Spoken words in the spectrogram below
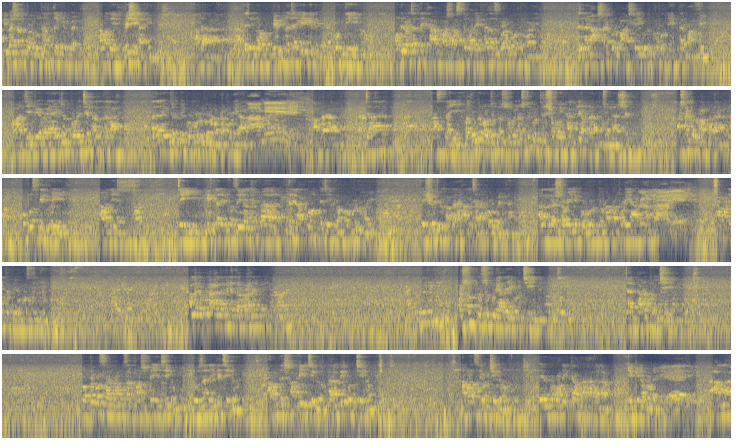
পিপাসান্ত ক্ষুধার্ত একটু আমাদের বেশি লাগে। আমরা এজন্য বিভিন্ন জায়গায় গেলে ফোন দিয়ে মনের অজান্তে খারাপ ভাষা আসতে পারে মেজাজ গরম হতে পারে। এজন্য আমি আশা করব আজকের এই গুরুত্বপূর্ণ ইফতার মাহফিল আমার যে প্রিয় ভাই আয়োজন করেছেন আল্লাহ তালা তাদের আয়োজনকে কবুল করুন আমরা পড়ি আপনারা যারা রাস্তায় বা দোকান অযথা সময় নষ্ট করছেন সময় থাকলে আপনারা চলে আসেন। আশা করব আপনারা উপস্থিত হয়ে আমাদের যেই ইফতারের ফজিলত বা ইফতারের আগ মুহূর্তে যে দোয়া কবুল হয় এই সুযোগ আপনারা হাত ছাড়া করবেন না। আল্লাহ তাআলা সবাইকে কবুল করুন আমরা পড়ি আমি সম্মানিত প্রিয় উপস্থিতি। আল্লাহ রাব্বুল আলামিনের দরবারে অসংখ্য শুকরিয়া আদায় করছি। যার কারণ হচ্ছে, গত বছর রমজান মাস পেয়েছিল, রোজা রেখেছিল, আমাদের সাথেই ছিল, তারাবি করছিল, নামাজ পড়ছিল। এরকম অনেককে আমরা হারালাম ঠিক কিনা বলে? আল্লাহ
